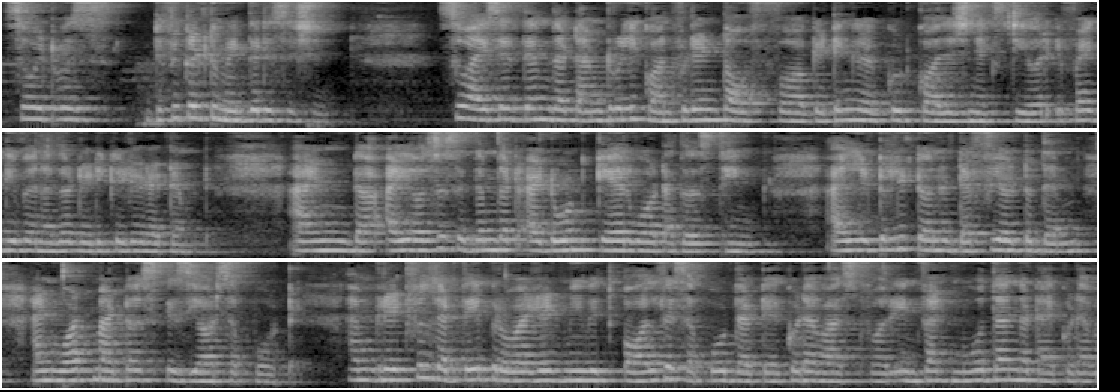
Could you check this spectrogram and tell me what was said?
so it was difficult to make the decision. So i said them that i'm truly confident of uh, getting a good college next year if i give another dedicated attempt. And uh, i also said them that i don't care what others think. I literally turn a deaf ear to them and what matters is your support i'm grateful that they provided me with all the support that i could have asked for in fact more than that i could have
